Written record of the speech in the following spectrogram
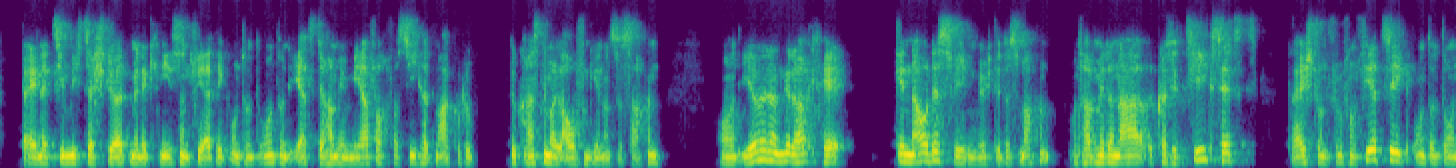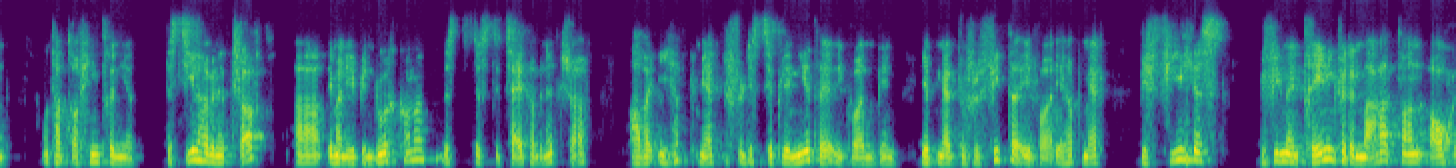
Beine ziemlich zerstört, meine Knie sind fertig und, und, und. Und Ärzte haben mir mehrfach versichert, Marco, du, du kannst nicht mal laufen gehen und so Sachen. Und ich habe mir dann gedacht, hey, genau deswegen möchte ich das machen und habe mir dann auch quasi Ziel gesetzt, drei Stunden 45 und, und, und, und habe darauf hintrainiert. Das Ziel habe ich nicht geschafft, äh, ich meine, ich bin durchgekommen, das, das, die Zeit habe ich nicht geschafft, aber ich habe gemerkt, wie viel disziplinierter ich geworden bin. Ich habe gemerkt, wie viel fitter ich war. Ich habe gemerkt, wie viel das, wie viel mein Training für den Marathon auch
